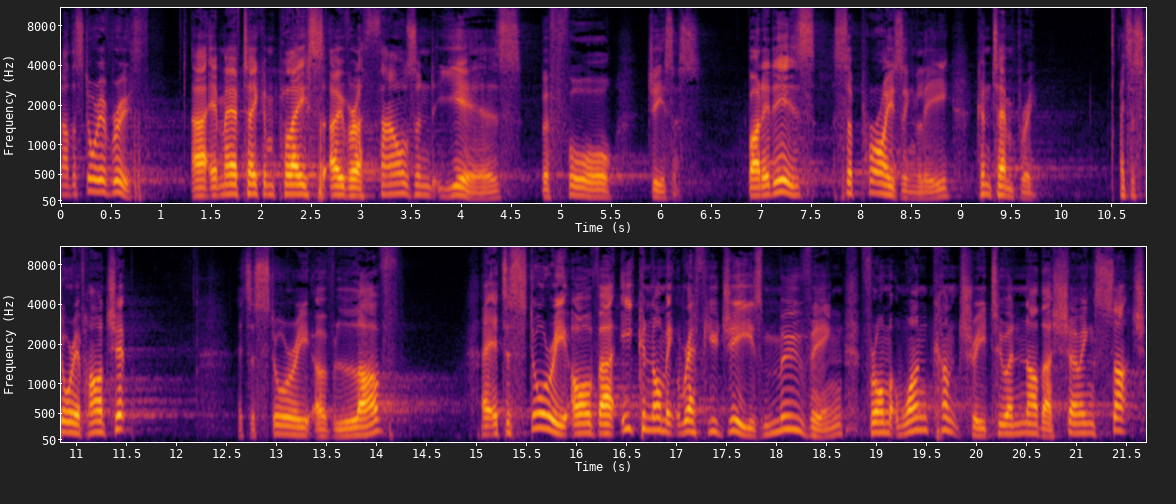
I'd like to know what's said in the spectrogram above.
Now, the story of Ruth, uh, it may have taken place over a thousand years before Jesus, but it is surprisingly contemporary. It's a story of hardship, it's a story of love. Uh, It's a story of uh, economic refugees moving from one country to another, showing such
